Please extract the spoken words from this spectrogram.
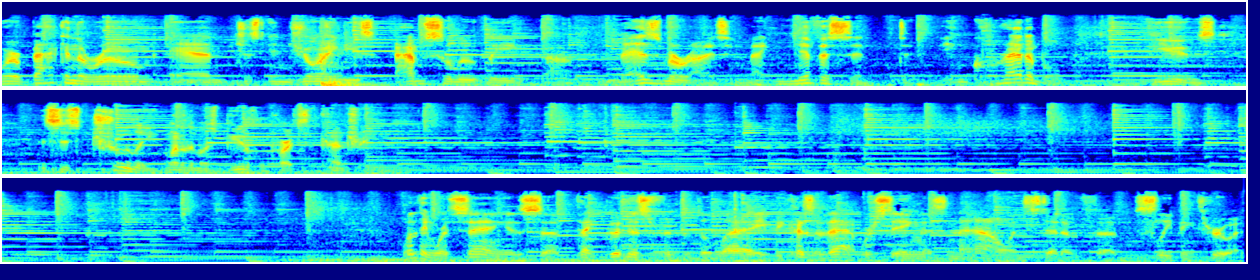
We're back in the room and just enjoying these absolutely uh, mesmerizing, magnificent, incredible views. This is truly one of the most beautiful parts of the country. One thing worth saying is uh, thank goodness for the delay. Because of that, we're seeing this now instead of uh, sleeping through it.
